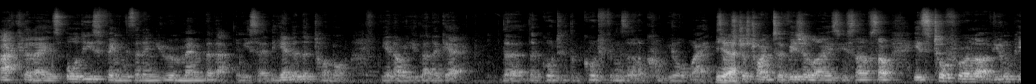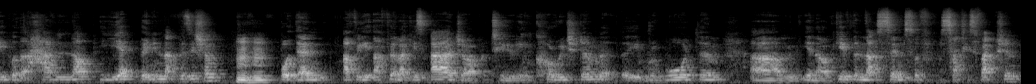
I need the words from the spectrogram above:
accolades, all these things, and then you remember that, and you say at the end of the tunnel, you know, you're going to get the, the good the good things that are going to come your way. So Yeah. it's just trying to visualize yourself. So it's tough for a lot of young people that have not yet been in that position. Mm-hmm. But then I feel I feel like it's our job to encourage them, uh, reward them, um, you know, give them that sense of satisfaction,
